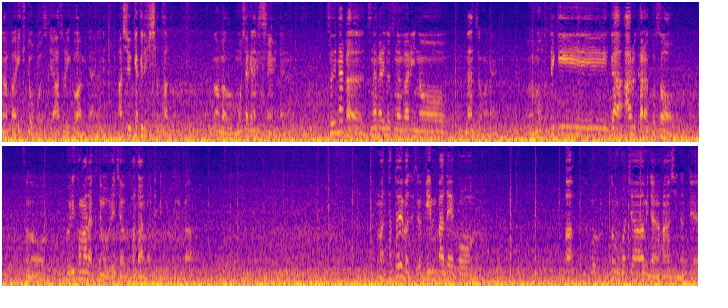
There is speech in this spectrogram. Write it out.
なんか意気投合してあそれ行くわみたいなね。あ集客できちゃったと。なんか申し訳ないですねみたいな。そういうなんかつながりのつながりのなんつうのかね。目的があるからこそその売り込まなくても売れちゃうパターンが出てくるというかまあ例えばですよ現場でこうあどうもこんにちはみたいな話になって「いや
